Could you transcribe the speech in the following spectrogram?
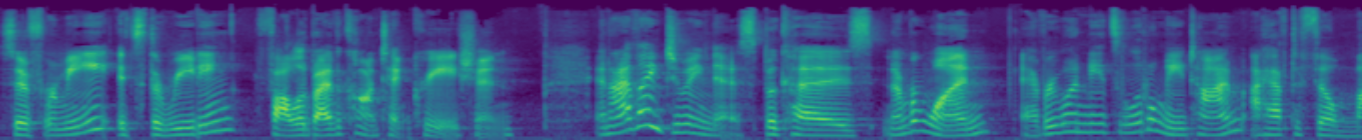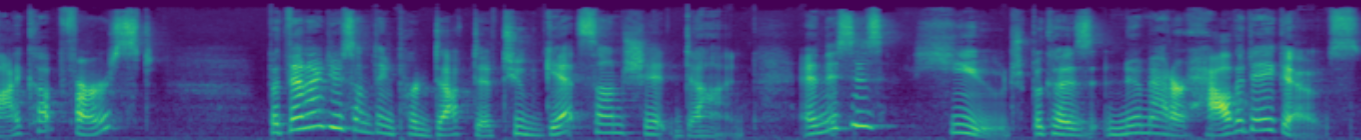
So for me, it's the reading followed by the content creation. And I like doing this because number one, everyone needs a little me time. I have to fill my cup first. But then I do something productive to get some shit done. And this is huge because no matter how the day goes,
